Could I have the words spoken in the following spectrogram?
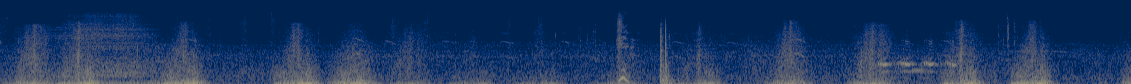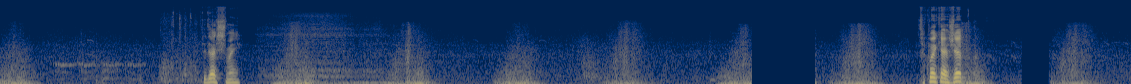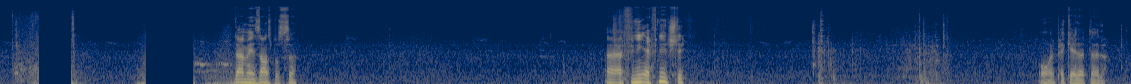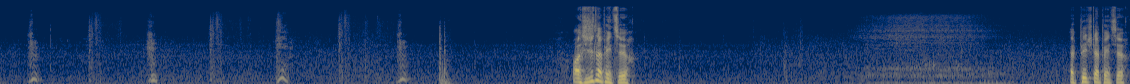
C'est le chemin. C'est quoi qu'elle jette? Dans la maison, c'est pour ça. Ah, elle finit, elle finit de jeter. Oh, un paquet d'autres là, là. Ah, c'est juste la peinture. Pitch la peinture.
